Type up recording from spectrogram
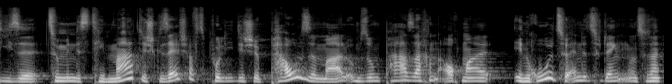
diese zumindest thematisch gesellschaftspolitische Pause mal, um so ein paar Sachen auch mal in Ruhe zu Ende zu denken und zu sagen,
